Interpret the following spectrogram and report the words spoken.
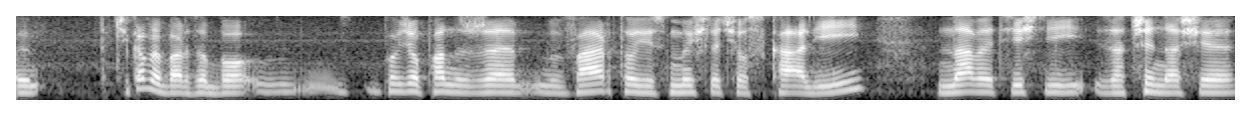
Y, ciekawe bardzo, bo powiedział Pan, że warto jest myśleć o skali, nawet jeśli zaczyna się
